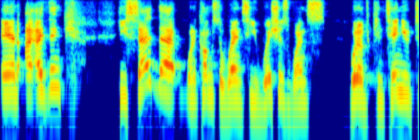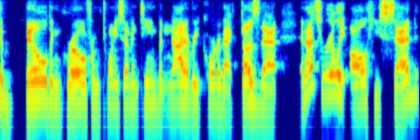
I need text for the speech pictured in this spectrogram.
And I, I think he said that when it comes to Wentz, he wishes Wentz would have continued to build and grow from 2017, but not every quarterback does that. And that's really all he said.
